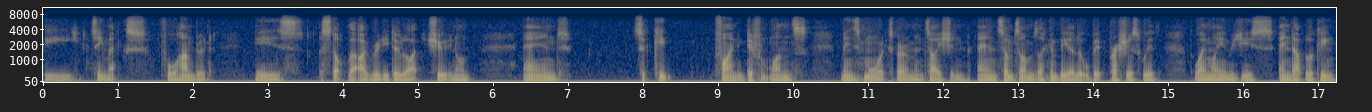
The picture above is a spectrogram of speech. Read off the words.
the T-Max 400 is stock that I really do like shooting on. And to keep finding different ones means more experimentation. And sometimes I can be a little bit precious with the way my images end up looking.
